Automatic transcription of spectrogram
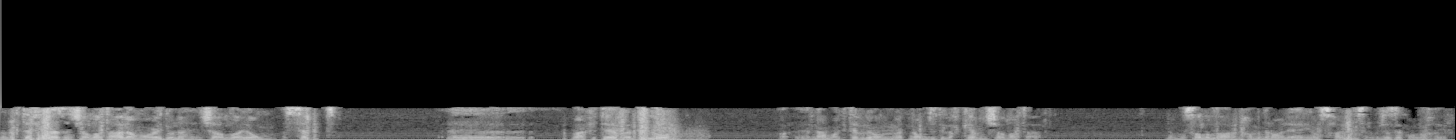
ونكتفي بهذا إن شاء الله تعالى. وموعدنا إن شاء الله يوم السبت. آه، مع كتاب البيوع نعم مع كتاب اليوم عمدة الأحكام إن شاء الله تعالى. نعم صلى الله على محمد وعلى آله وأصحابه وسلم. جزاكم الله خير.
